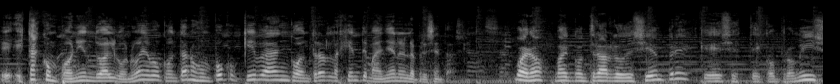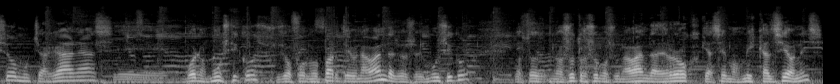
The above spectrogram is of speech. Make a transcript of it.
eh, estás componiendo algo nuevo, contanos un poco qué va a encontrar la gente mañana en la presentación. Bueno, va a encontrar lo de siempre, que es este compromiso, muchas ganas, buenos músicos. Yo formo parte de una banda, yo soy músico. nosotros somos una banda de rock que hacemos mis canciones.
